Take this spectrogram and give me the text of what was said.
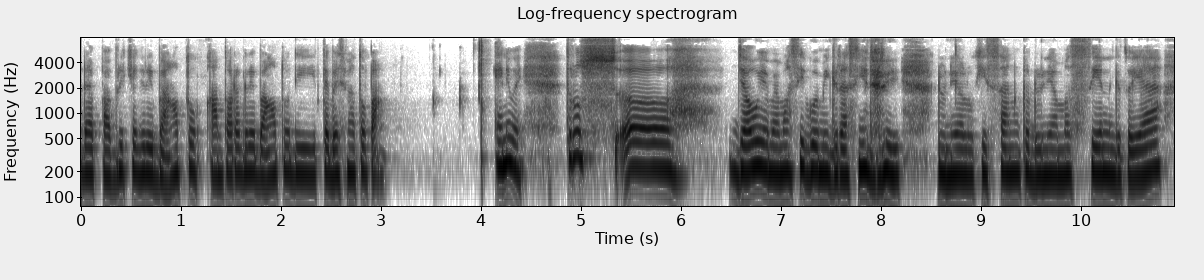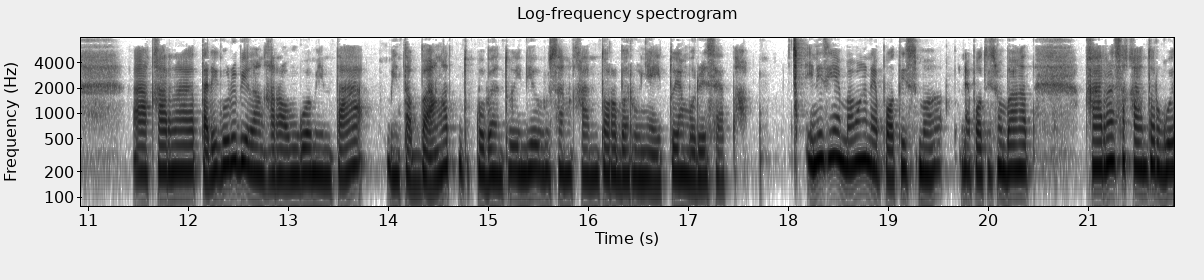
ada pabriknya gede banget tuh, kantornya gede banget tuh di TBS Matupang. Anyway, terus uh, jauh ya memang sih gue migrasinya dari dunia lukisan ke dunia mesin gitu ya. Uh, karena tadi gue udah bilang karena om gue minta minta banget untuk gue bantuin dia urusan kantor barunya itu yang baru di setup ini sih memang nepotisme nepotisme banget. Karena sekantor gue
